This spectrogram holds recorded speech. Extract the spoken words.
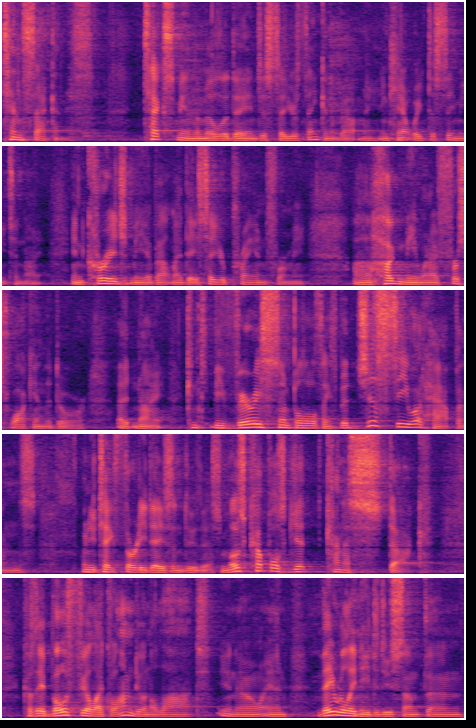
10 seconds. Text me in the middle of the day and just say, You're thinking about me and can't wait to see me tonight. Encourage me about my day. Say you're praying for me. Uh, hug me when I first walk in the door at night. Can be very simple little things, but just see what happens when you take 30 days and do this. Most couples get kind of stuck because they both feel like, well, I'm doing a lot, you know, and they really need to do something.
